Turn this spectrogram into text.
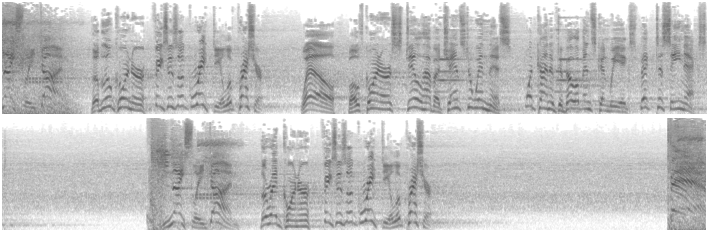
Nicely done. The blue corner faces a great deal of pressure. Well, both corners still have a chance to win this. What kind of developments can we expect to see next? Nicely done. The red corner faces a great deal of pressure. Bam!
